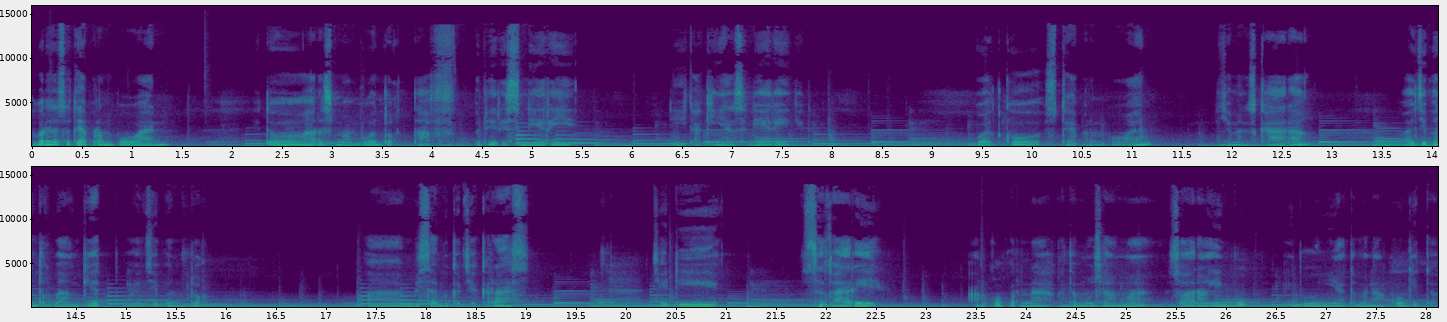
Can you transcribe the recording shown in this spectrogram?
Aku rasa setiap perempuan itu harus mampu untuk tough berdiri sendiri di kakinya sendiri gitu. Buatku setiap perempuan zaman sekarang wajib untuk bangkit wajib untuk bisa bekerja keras. Jadi satu hari aku pernah ketemu sama seorang ibu, ibunya temen aku gitu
